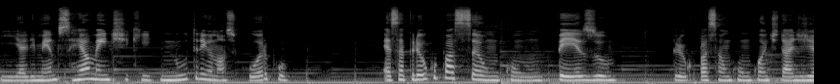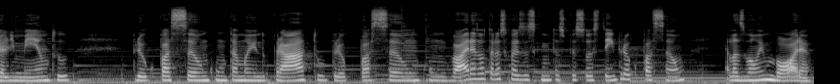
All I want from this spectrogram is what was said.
e alimentos realmente que nutrem o nosso corpo, essa preocupação com peso, preocupação com quantidade de alimento, preocupação com o tamanho do prato, preocupação com várias outras coisas que muitas pessoas têm preocupação, elas vão embora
